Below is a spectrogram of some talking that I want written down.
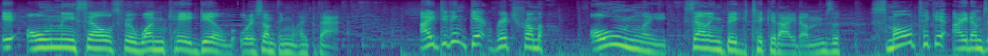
it only sells for 1k gil or something like that. I didn't get rich from only selling big ticket items. Small ticket items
